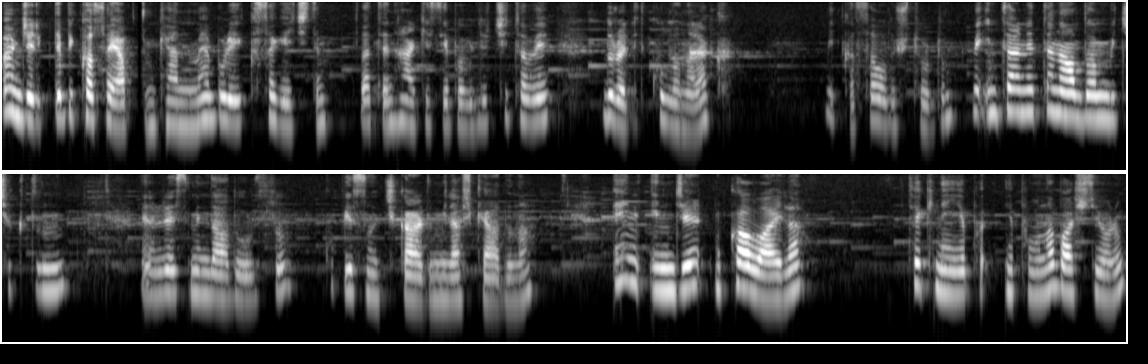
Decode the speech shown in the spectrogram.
Öncelikle bir kasa yaptım kendime. Burayı kısa geçtim. Zaten herkes yapabilir. Çita ve duralit kullanarak bir kasa oluşturdum. Ve internetten aldığım bir çıktının yani resmin daha doğrusu kopyasını çıkardım ilaç kağıdına en ince mukavvayla tekneyi yap yapımına başlıyorum.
